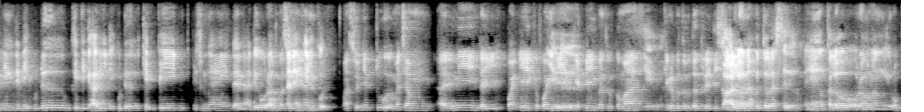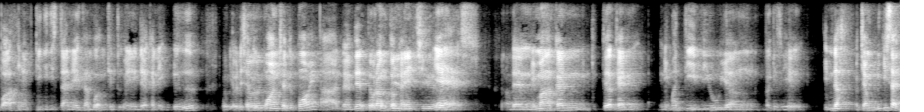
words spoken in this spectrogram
ni dia naik kuda mungkin tiga hari naik kuda camping tepi sungai dan ada orang Oh, tempatan yang akan ikut Maksudnya tu macam hari ni dari point A ke point B Ya. camping lepas tu kemas Ya. kira betul-betul tradisi. Kalau nak betul rasa, maknanya kalau orang-orang Eropah yang pergi Kyrgyzstan dia akan buat macam tu. Maknanya dia akan naik kuda daripada satu point satu point ah dan Betul-betul orang tu akan nature lah. yes. Dan memang akan kita akan nikmati view yang bagi saya indah macam lukisan.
